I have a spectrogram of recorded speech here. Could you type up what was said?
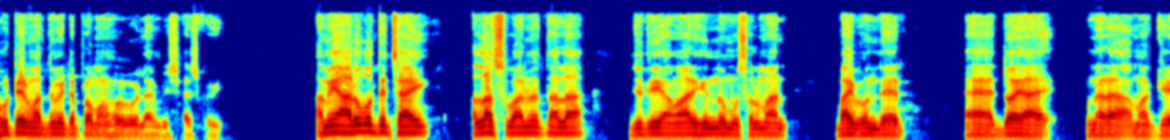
ভোটের মাধ্যমে এটা প্রমাণ হবে বলে আমি বিশ্বাস করি। আমি আরও বলতে চাই, আল্লাহ সুবাহ তাআলা যদি আমার হিন্দু মুসলমান ভাই বোনদের দয়ায় ওনারা আমাকে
